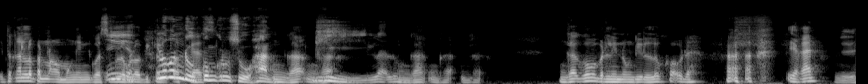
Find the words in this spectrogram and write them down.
Itu kan lu pernah omongin gue sebelum iya. lu bikin lu podcast. mendukung kerusuhan. Enggak, enggak. Gila lu. Enggak, enggak, enggak. Enggak, gue mau berlindung di lu kok udah. Iya kan? Iya.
